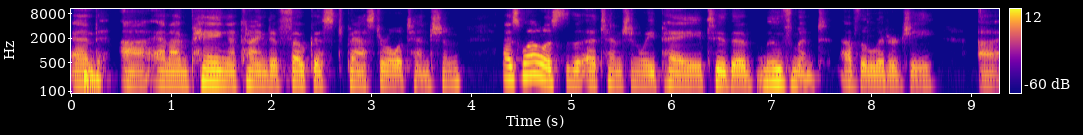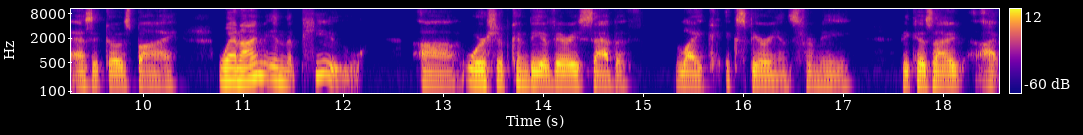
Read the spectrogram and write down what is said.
And uh, and I'm paying a kind of focused pastoral attention, as well as the attention we pay to the movement of the liturgy uh, as it goes by. When I'm in the pew, uh, worship can be a very Sabbath-like experience for me because I, I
